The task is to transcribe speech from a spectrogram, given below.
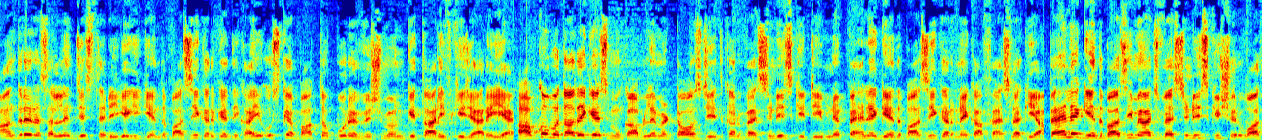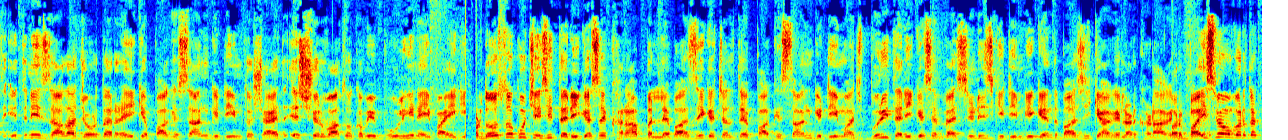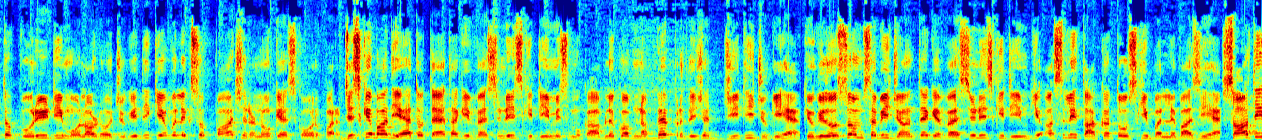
आंद्रे रसल ने जिस तरीके की गेंदबाजी करके दिखाई, उसके बाद तो पूरे विश्व में उनकी तारीफ़ की जा रही है। आपको बता दें कि इस मुकाबले में टॉस जीतकर वेस्टइंडीज की टीम ने पहले गेंदबाजी करने का फैसला किया। पहले गेंदबाजी में आज वेस्टइंडीज की शुरुआत इतनी ज़्यादा जोरदार रही की पाकिस्तान की टीम तो शायद इस शुरुआत को कभी भूल ही नहीं पाएगी। और दोस्तों, कुछ इसी तरीके से खराब बल्लेबाजी के चलते पाकिस्तान की टीम आज बुरी तरीके से वेस्टइंडीज की टीम की गेंदबाजी के आगे लड़खड़ा गई। और बाईसवें ओवर तक तो पूरी टीम ऑल आउट हो चुकी थी, केवल 105 रनों के स्कोर पर। जिसके बाद यह तो तय था कि वेस्टइंडीज की टीम इस मुकाबले को अब 90 प्रतिशत जीत ही चुकी है। क्योंकि दोस्तों, हम सभी जानते हैं कि वेस्टइंडीज की टीम की असली ताकत तो उसकी बल्लेबाजी है। साथ ही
